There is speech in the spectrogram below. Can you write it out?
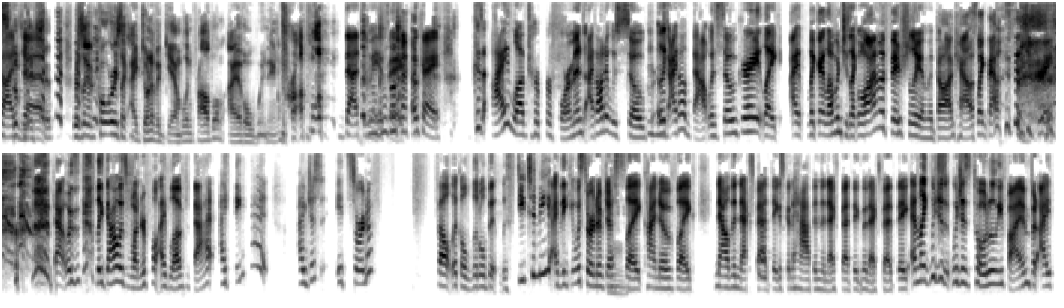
Gotcha. submission. There's like a quote where he's like, "I don't have a gambling problem, I have a winning problem." That's amazing. okay. Cause I loved her performance. I thought it was so, Mhm. like, I thought that was so great. Like, I, like, I love when she's like, well, I'm officially in the doghouse. Like, that was such a great, that was, like, that was wonderful. I loved that. I think that I just, it sort of felt like a little bit listy to me. I think it was sort of just Mm. like, kind of like, now the next bad thing is going to happen, the next bad thing, the next bad thing. And like, which is, which is totally fine. But I,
